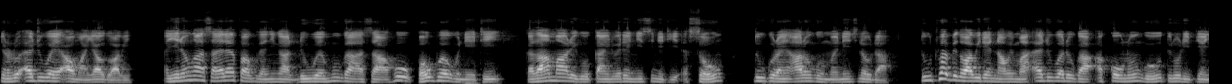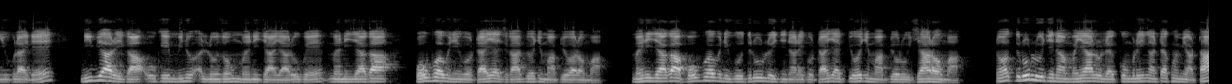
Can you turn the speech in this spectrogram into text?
ကျွန်တော်တို့ Adway အောက်မှာရောက်သွားပြီအရင်တော့က Silent Falcon ကြီးကလူဝယ်မှုကအစားဟိုဘုတ်ဖွဲ့ဝင်တွေအထိကစားမားတွေကိုကင်တွယ်တဲ့နီးစနစ်ကြီးအစုံသူကိုယ်တိုင်အားလုံးကို manage လုပ်တာသူထွက်ပြသွားပြီးတဲ့နောက်ပိုင်းမှာ Adway တို့ကအကုန်လုံးကိုသူတို့တွေပြန်ယူပလိုက်တယ်နီးပြတွေက okay မင်းတို့အလွန်ဆုံး manager ရာလို့ပဲ manager ကဘုတ်ဖွဲ့ဝင်တွေကိုတိုက်ရိုက်စကားပြောချင်မှပြောရတော့မှာမန်နေဂျာကဘုတ်ဖွဲ့ဝင်တွေကိုသူတို့လိုချင်တာတွေကိုဓာတ်ရိုက်ပြောချင်မှပြောလို့ရတော့မှာနော်သူတို့လိုချင်တာမရလို့လဲကွန်ပဏီကတက်ခွင့်မရဒါ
